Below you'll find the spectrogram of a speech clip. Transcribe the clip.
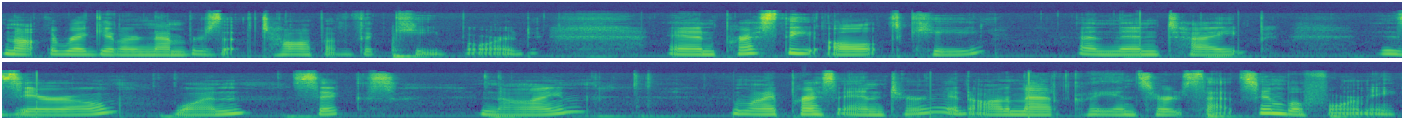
not the regular numbers at the top of the keyboard and press the Alt key and then type 0, 1, 6, 9. And when I press enter, it automatically inserts that symbol for me.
